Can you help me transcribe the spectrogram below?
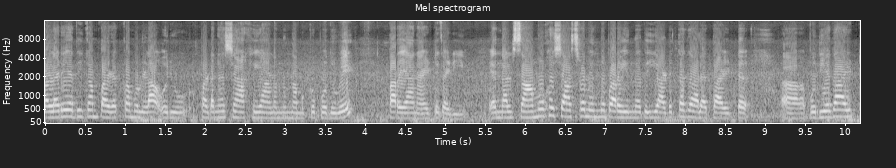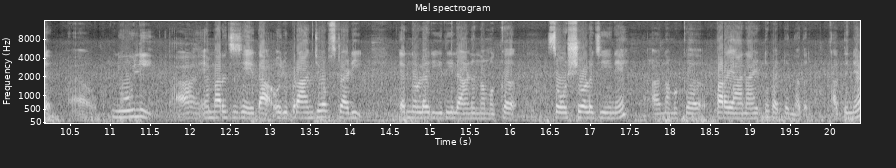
വളരെയധികം പഴക്കമുള്ള ഒരു പഠനശാഖയാണെന്ന് നമുക്ക് പൊതുവെ പറയാനായിട്ട് കഴിയും. എന്നാൽ സാമൂഹ്യശാസ്ത്രം എന്ന് പറയുന്നത് ഈ അടുത്ത കാലത്തായിട്ട് പുതിയതായിട്ട് ന്യൂലി എമർജ് ചെയ്ത ഒരു ബ്രാഞ്ച് ഓഫ് സ്റ്റഡി എന്നുള്ള രീതിയിലാണ് നമുക്ക് സോഷ്യോളജീനെ നമുക്ക് പറയാനായിട്ട് പറ്റുന്നത്. അതിന്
